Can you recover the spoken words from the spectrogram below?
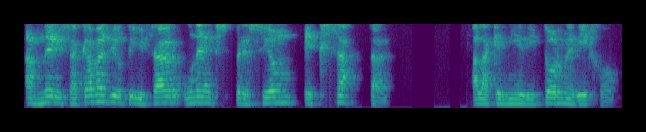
Amneris, acabas de utilizar una expresión exacta a la que mi editor me dijo.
